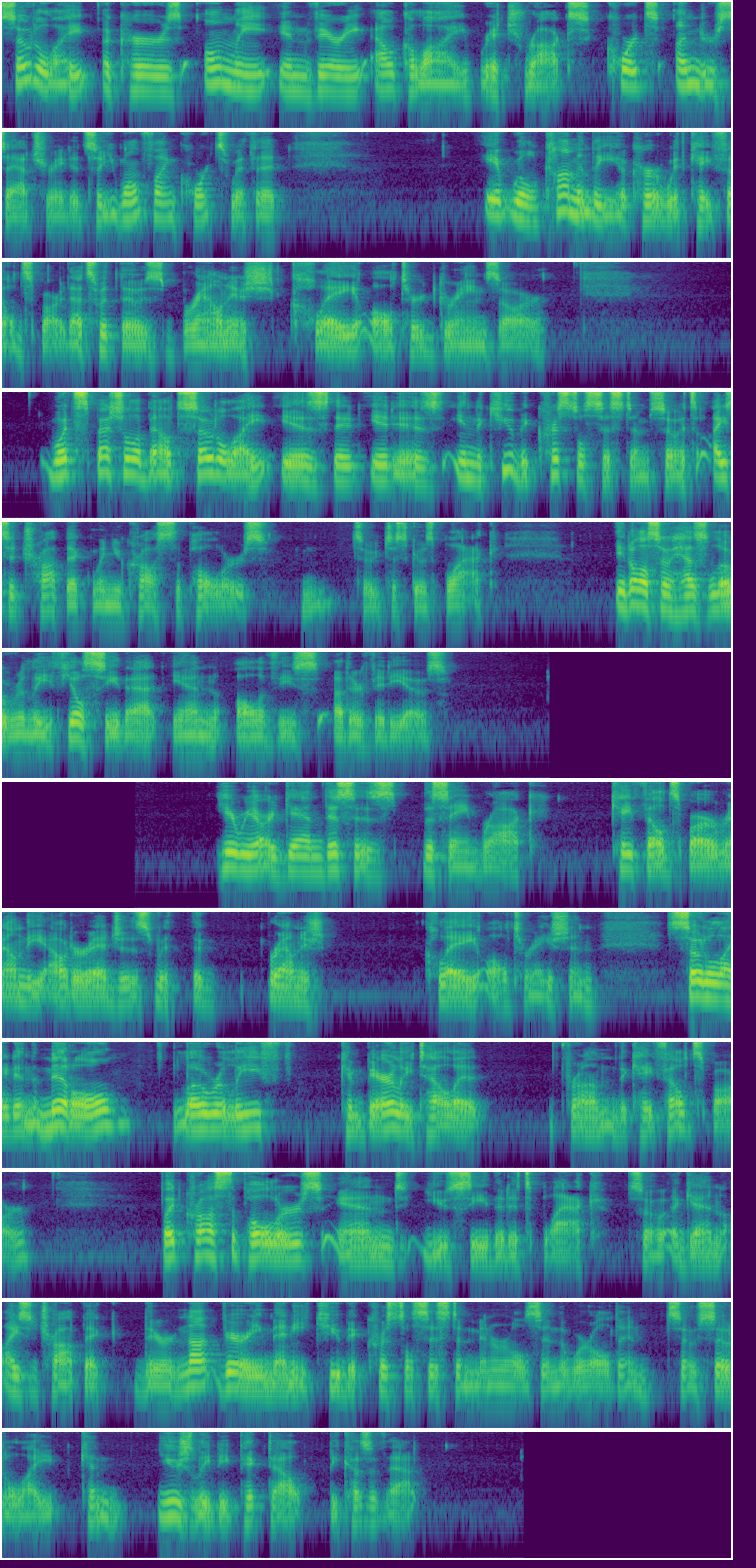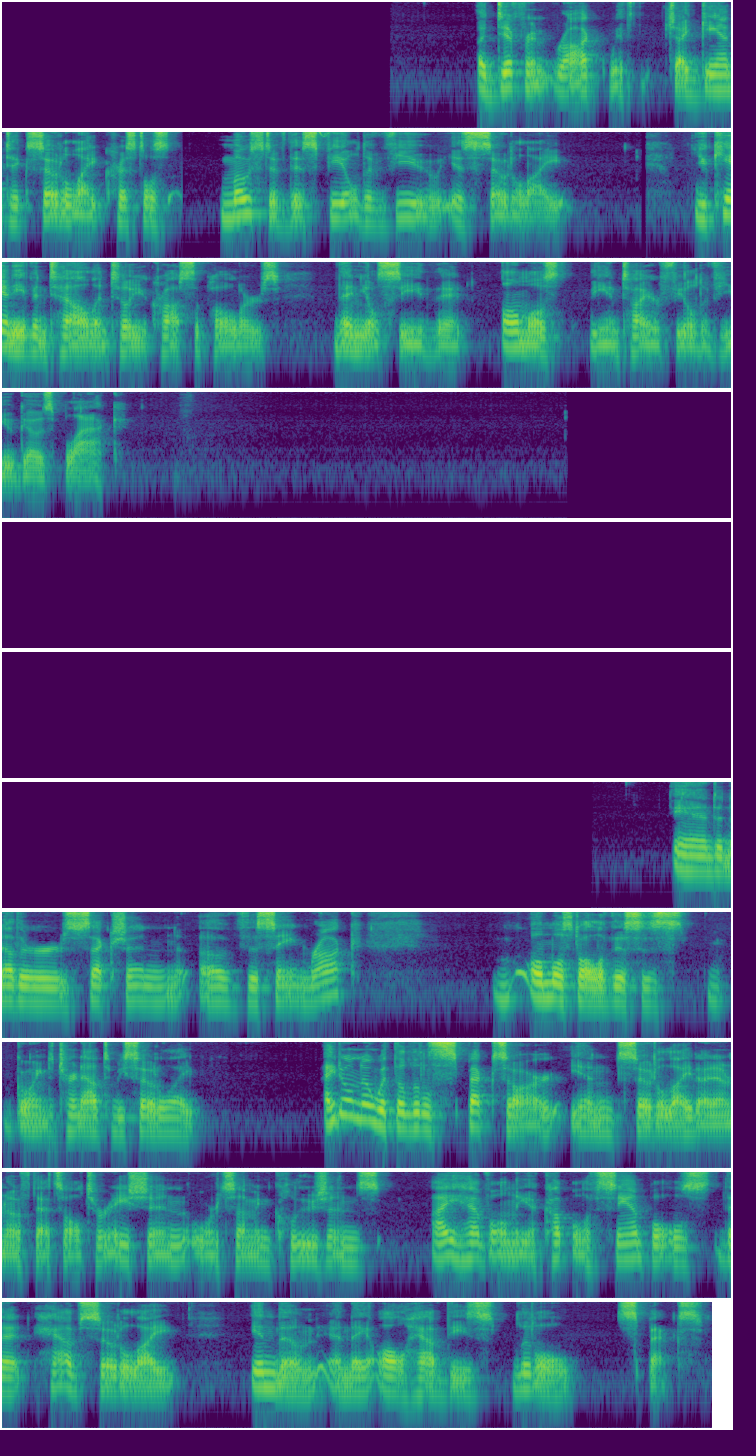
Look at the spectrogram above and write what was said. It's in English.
Sodalite occurs only in very alkali-rich rocks, quartz undersaturated, so you won't find quartz with it. It will commonly occur with K feldspar. That's what those brownish clay-altered grains are. What's special about sodalite is that it is in the cubic crystal system, so it's isotropic when you cross the polars, so it just goes black. It also has low relief. You'll see that in all of these other videos. Here we are again. This is the same rock. K feldspar around the outer edges with the brownish clay alteration. Sodalite in the middle, low relief, can barely tell it from the K feldspar. But cross the polars and you see that it's black. So again, isotropic. There are not very many cubic crystal system minerals in the world, and so sodalite can usually be picked out because of that. A different rock with gigantic sodalite crystals. Most of this field of view is sodalite. You can't even tell until you cross the polars. Then you'll see that almost the entire field of view goes black. And another section of the same rock. Almost all of this is going to turn out to be sodalite. I don't know what the little specks are in sodalite. I don't know if that's alteration or some inclusions. I have only a couple of samples that have sodalite in them, and they all have these little specks.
